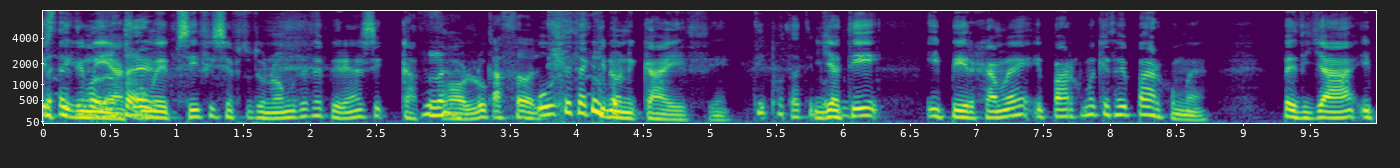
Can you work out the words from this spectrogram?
τη στιγμή, Τίποτα. α πούμε, η ψήφιση αυτού του νόμου δεν θα επηρεάσει καθόλου, καθόλου. ούτε τα κοινωνικά ήθη. Τίποτα, τίποτα. Γιατί υπήρχαμε, υπάρχουμε και θα υπάρχουμε. Παιδιά υ-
